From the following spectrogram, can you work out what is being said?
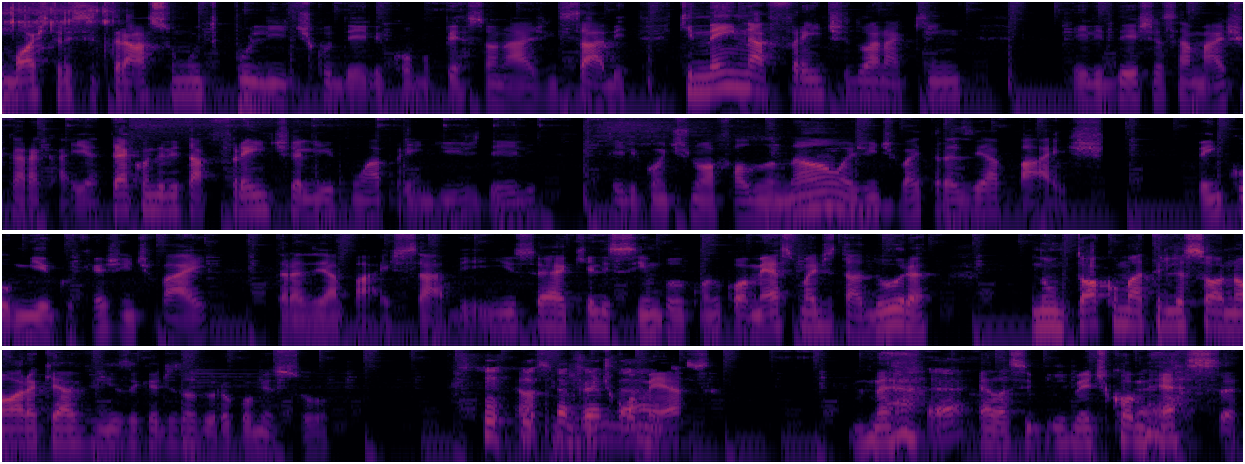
Mostra esse traço muito político dele como personagem, sabe? Que nem na frente do Anakin ele deixa essa máscara cair. Até quando ele tá frente ali com o aprendiz dele, ele continua falando: não, a gente vai trazer a paz. Vem comigo que a gente vai trazer a paz, sabe? E isso é aquele símbolo. Quando começa uma ditadura, não toca uma trilha sonora que avisa que a ditadura começou. Ela é simplesmente é começa. Né? É. Ela simplesmente começa.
